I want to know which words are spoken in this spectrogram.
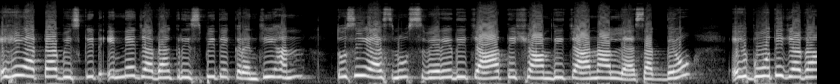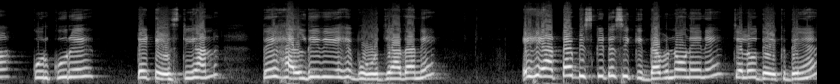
ਇਹ ਆਟਾ ਬਿਸਕਿਟ ਇੰਨੇ ਜ਼ਿਆਦਾ ਕ੍ਰਿਸਪੀ ਤੇ ਕਰੰਚੀ ਹਨ, ਤੁਸੀਂ ਇਸ ਨੂੰ ਸਵੇਰੇ ਦੀ ਚਾਹ ਤੇ ਸ਼ਾਮ ਦੀ ਚਾਹ ਨਾਲ ਲੈ ਸਕਦੇ ਹੋ। ਇਹ ਬਹੁਤ ਹੀ ਜ਼ਿਆਦਾ ਕੁਰਕੁਰੇ ਤੇ ਟੇਸਟੀ ਹਨ ਤੇ ਹੈਲਦੀ ਵੀ ਇਹ ਬਹੁਤ ਜ਼ਿਆਦਾ ਨੇ। ਇਹ ਆਟਾ ਬਿਸਕਿਟ ਅਸੀਂ ਕਿੱਦਾਂ ਬਣਾਉਣੇ ਨੇ? ਚਲੋ ਦੇਖਦੇ ਹਾਂ।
